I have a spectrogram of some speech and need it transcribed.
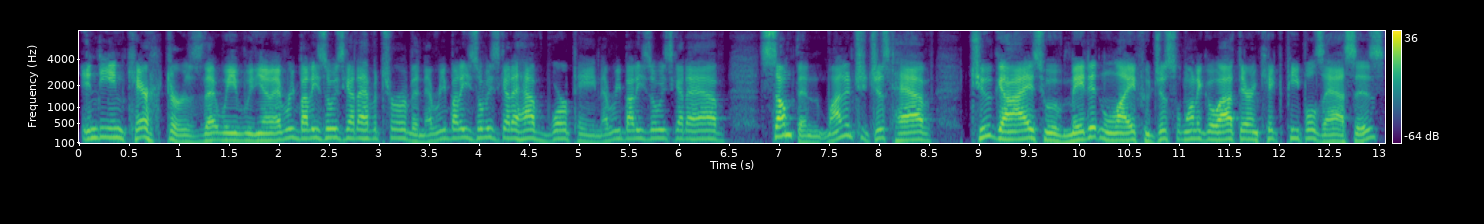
Indian characters that we, you know, everybody's always got to have a turban. Everybody's always got to have war paint. Everybody's always got to have something. Why don't you just have two guys who have made it in life, who just want to go out there and kick people's asses?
